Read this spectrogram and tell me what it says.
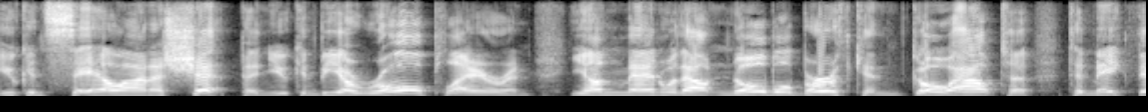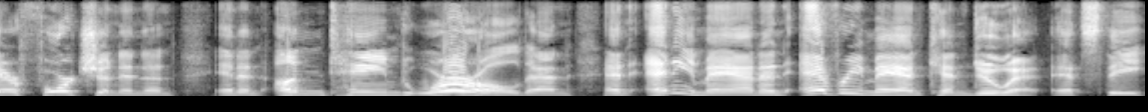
you can sail on a ship and you can be a role player, and young men without noble birth can go out to, to make their fortune in an, in an untamed world, and, and any man and every man can do it. It's the,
